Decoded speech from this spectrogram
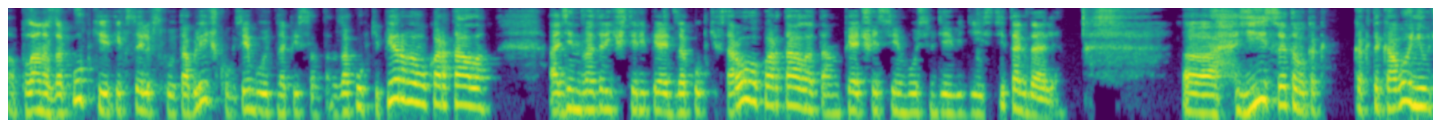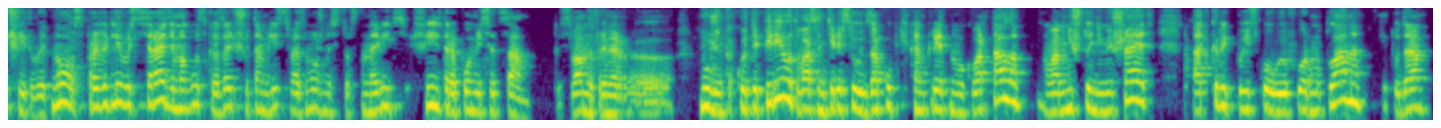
а, плана закупки excel табличку, где будет написано там, закупки первого квартала, 1, 2, 3, 4, 5 закупки второго квартала, там 5, 6, 7, 8, 9, 10 и так далее. Э, ЕИС этого как, как таковой не учитывает. Но справедливости ради могу сказать, что там есть возможность установить фильтры по месяцам. То есть вам, например, э, нужен какой-то период, вас интересуют закупки конкретного квартала, вам ничто не мешает открыть поисковую форму плана и туда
